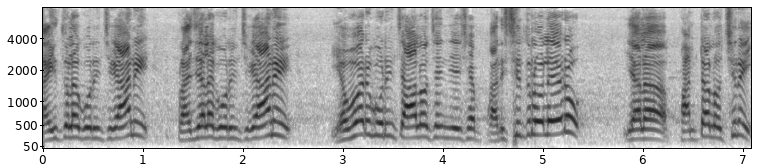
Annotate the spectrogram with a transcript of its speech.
రైతుల గురించి కానీ ప్రజల గురించి కానీ ఎవరి గురించి ఆలోచన చేసే పరిస్థితిలో లేరు. ఇలా పంటలు వచ్చినాయి.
